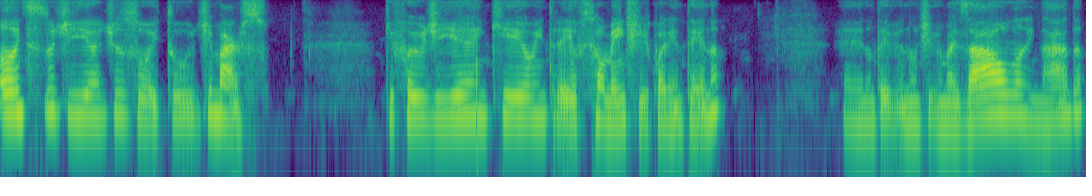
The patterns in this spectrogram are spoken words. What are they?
antes do dia 18 de março, que foi o dia em que eu entrei oficialmente de quarentena. É, não, teve, não tive mais aula nem nada.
